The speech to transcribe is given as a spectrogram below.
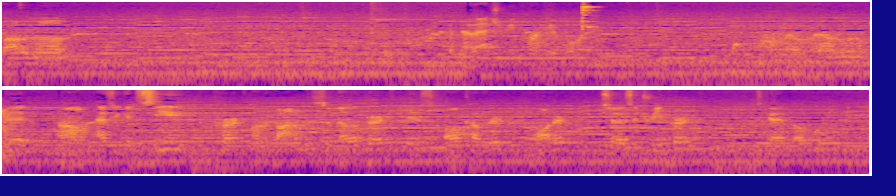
bottom up. Now that should be plenty of water. Level it out a little bit. Um, as you can see, the perk on the bottom, the Zobello perk, is all covered in water. So it's a tree perk. It's got bubble.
